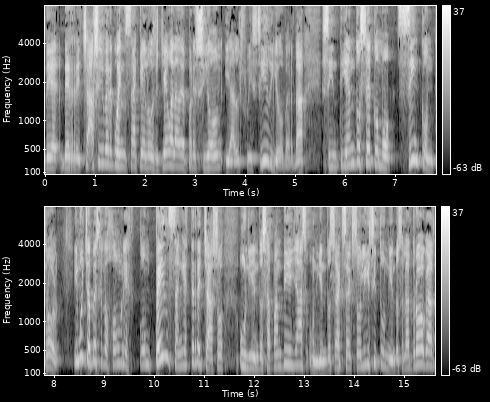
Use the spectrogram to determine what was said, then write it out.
de, rechazo y vergüenza que los lleva a la depresión y al suicidio, ¿verdad? Sintiéndose como sin control. Y muchas veces los jóvenes compensan este rechazo uniéndose a pandillas, uniéndose a sexo ilícito, uniéndose a las drogas,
